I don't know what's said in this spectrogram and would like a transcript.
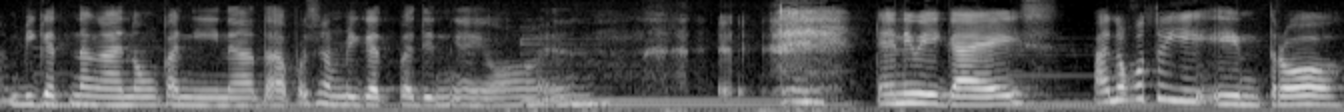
Ang bigat na nga nung kanina, tapos ang bigat pa din ngayon. anyway, guys, ano ko to i-intro?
